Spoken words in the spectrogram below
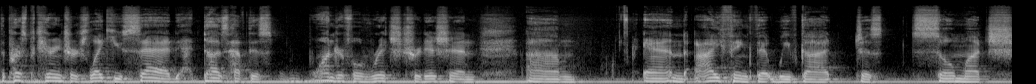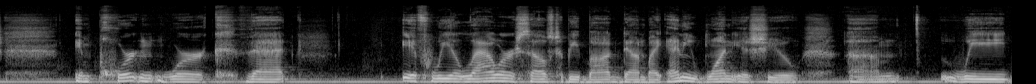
the Presbyterian Church, like you said, does have this wonderful, rich tradition. Um, and I think that we've got just so much important work that if we allow ourselves to be bogged down by any one issue, um, we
